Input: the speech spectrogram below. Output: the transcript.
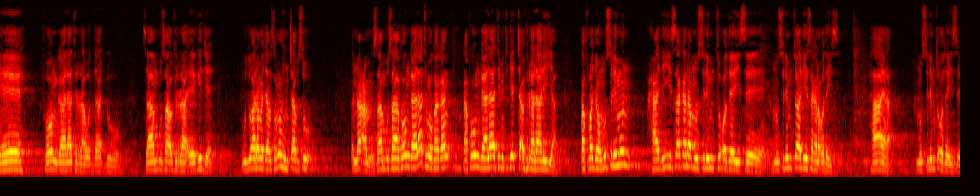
ee foon gaalaatirraa wadda'adhu saambusaa ofirraa eegi je wudu'a nama cabsamoo hin cabsu nacam saambusaa foon gaalaati moo ka foon gaalaati miti jecha ofirra laaliyya akhrajahu muslimun hadiisa kana muslimtu odeyse muslimtu hadiisa kana odeyse haaya muslimtu odeyse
